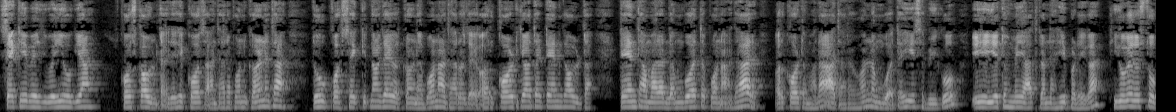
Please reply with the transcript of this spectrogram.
सेक वही हो गया कॉस का उल्टा। जैसे कॉस आधार अपॉन कर्ण था तो कॉसेक कितना हो जाएगा? कर्ण अपॉन आधार हो जाएगा। और कॉट क्या होता है? टेन का उल्टा। टेन था हमारा लंबवत अपॉन आधार और कॉट हमारा आधार अपॉन लंबवत। है ये सभी को ये, ये तो हमें याद करना ही पड़ेगा। ठीक हो गया दोस्तों?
